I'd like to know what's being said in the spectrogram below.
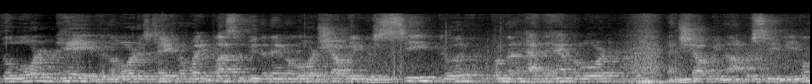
The Lord gave, and the Lord has taken away. Blessed be the name of the Lord. Shall we receive good from the, at the hand of the Lord? And shall we not receive evil?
